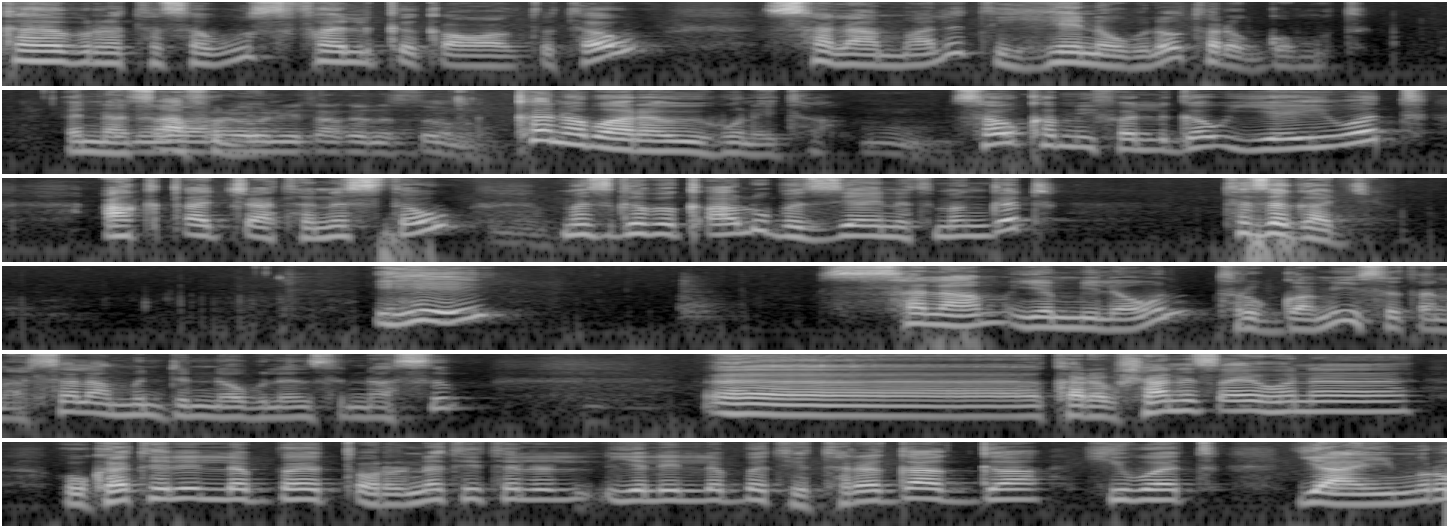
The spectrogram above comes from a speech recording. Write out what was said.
ከህብረተሰቡ ውስጥ ፈልቅቀው አውጥተው ሰላም ማለት ይሄ ነው ብለው ተረጎሙት እና ጻፉ። ከነባራዊ ሁኔታ ሰው ከሚፈልገው የህይወት አቅጣጫ ተነስተው መዝገበ ቃሉ በዚህ አይነት መንገድ ተዘጋጀ። ይሄ ሰላም የሚለውን ትርጓሜ ይሰጠናል። ሰላም ምንድን ነው ብለን ስናስብ ከረብሻ ነፃ የሆነ ሁከት የሌለበት ጦርነት የሌለበት የተረጋጋ ህይወት የአይምሮ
